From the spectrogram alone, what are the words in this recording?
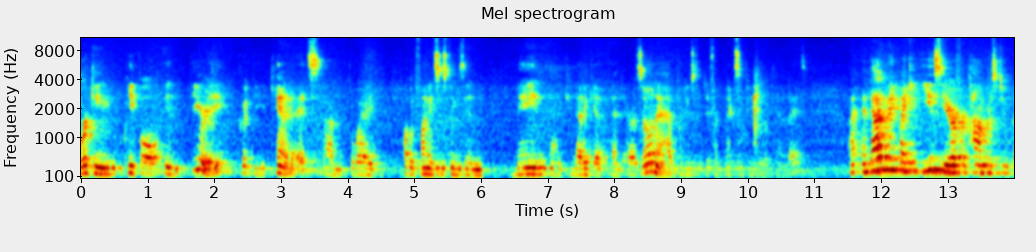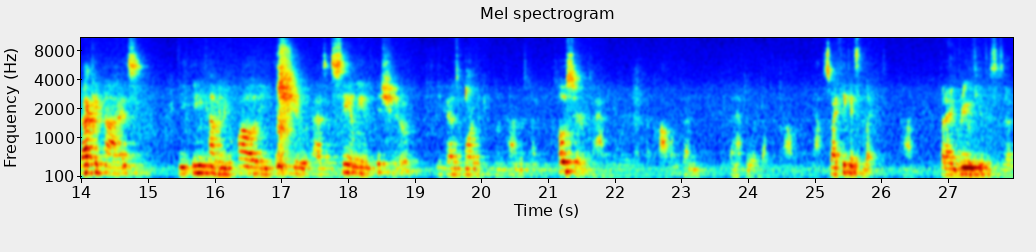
working people in theory could be candidates. Um, the way public funding systems in Maine and Connecticut and Arizona have produced a different mix of people as candidates. Uh, and that might make it easier for Congress to recognize the income inequality issue as a salient issue because more of the people in Congress might be closer to having to worry about that problem than, than have to worry about that problem right now. So I think it's late. Um, but I agree with you, this is a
